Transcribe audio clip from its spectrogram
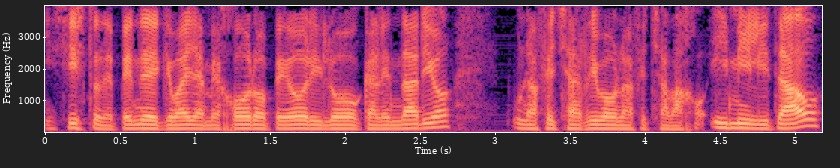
insisto, depende de que vaya mejor o peor y luego calendario, una fecha arriba o una fecha abajo. Y Militao,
